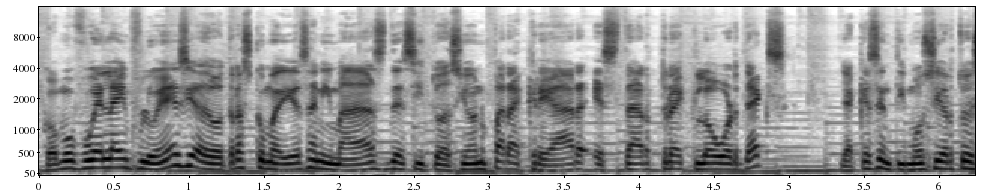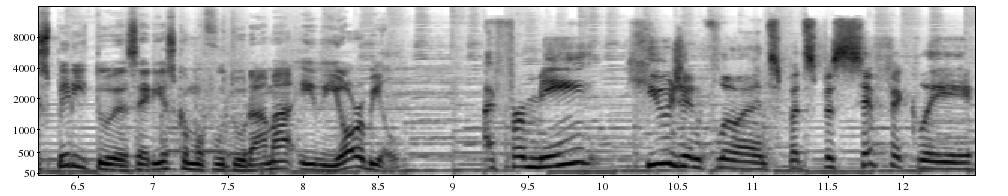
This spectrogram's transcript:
¿Cómo fue la influencia de otras comedias animadas de situación para crear Star Trek Lower Decks? Ya que sentimos cierto espíritu de series como Futurama y The Orville. For me, huge influence, but specifically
